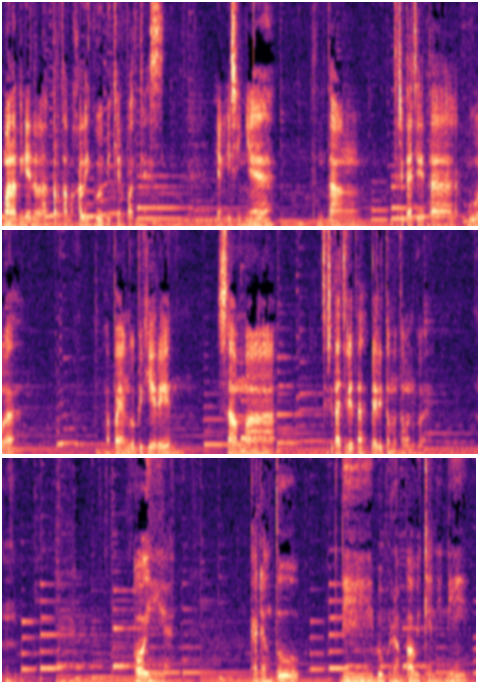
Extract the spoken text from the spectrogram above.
malam ini adalah pertama kali gue bikin podcast yang isinya tentang cerita-cerita gue, apa yang gue pikirin, sama cerita-cerita dari teman-teman gue. oh iya, kadang tuh di beberapa weekend ini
